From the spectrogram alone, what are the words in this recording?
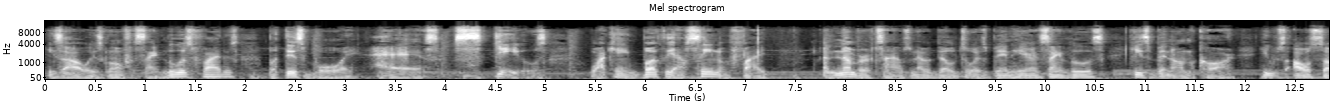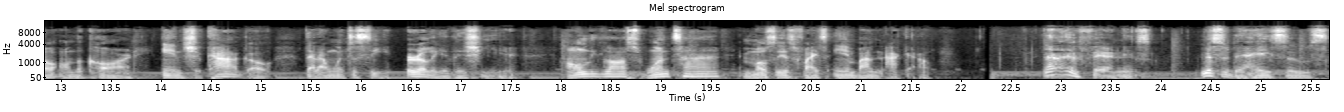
He's always going for St. Louis fighters, but this boy has skills. Joaquin Buckley, I've seen him fight a number of times whenever Bellator has been here in St. Louis. He's been on the card. He was also on the card in Chicago that I went to see earlier this year. Only lost one time, and most of his fights end by knockout. Now, in fairness, Mr. DeJesus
